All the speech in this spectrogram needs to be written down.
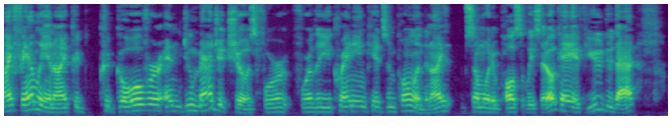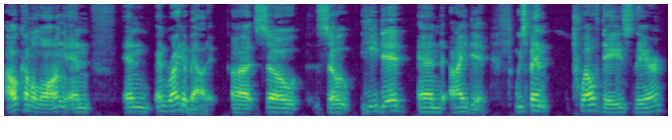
my family and I could could go over and do magic shows for for the Ukrainian kids in Poland." And I somewhat impulsively said, "Okay, if you do that, I'll come along and and and write about it." Uh, so so he did, and I did. We spent twelve days there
